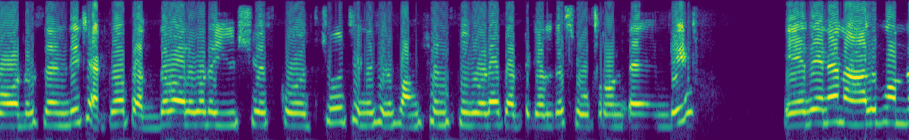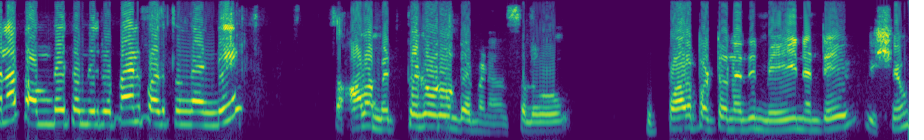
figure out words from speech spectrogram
బాటిల్స్ అండి. చక్కగా పెద్దవాళ్ళు కూడా యూజ్ చేసుకోవచ్చు. చిన్న చిన్న ఫంక్షన్స్కి కూడా కట్టుకెళ్తే సూపర్ ఉంటాయండి. ఏదైనా నాలుగు వందల తొంభై తొమ్మిది రూపాయలు పడుతుందండి. చాలా మెత్తగా కూడా ఉంటాయి మేడం. అసలు ఉప్పాల పట్టు అనేది మెయిన్ అంటే విషయం.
